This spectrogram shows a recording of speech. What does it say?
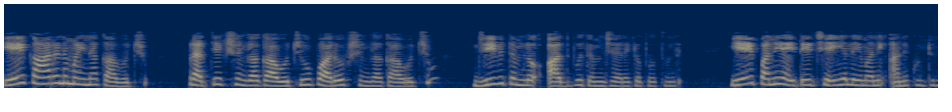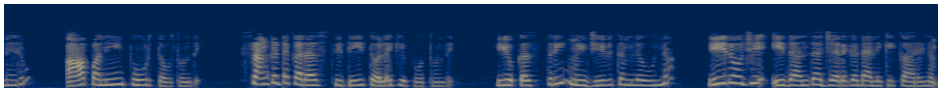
ఏ కారణమైనా కావచ్చు. ప్రత్యక్షంగా కావచ్చు పరోక్షంగా కావచ్చు జీవితంలో అద్భుతం జరగబోతుంది. ఏ పని అయితే చేయలేమని అనుకుంటున్నారో ఆ పని పూర్తవుతుంది. సంకటకర స్థితి తొలగిపోతుంది. ఈ యొక్క స్త్రీ మీ జీవితంలో ఉన్న ఈ రోజే ఇదంతా జరగడానికి కారణం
